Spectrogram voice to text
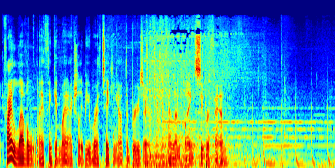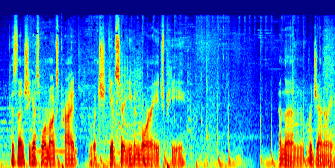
if I level, I think it might actually be worth taking out the Bruiser and then playing Super Fan. Because then she gets Warmog's Pride, which gives her even more HP. And then Regenerate.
